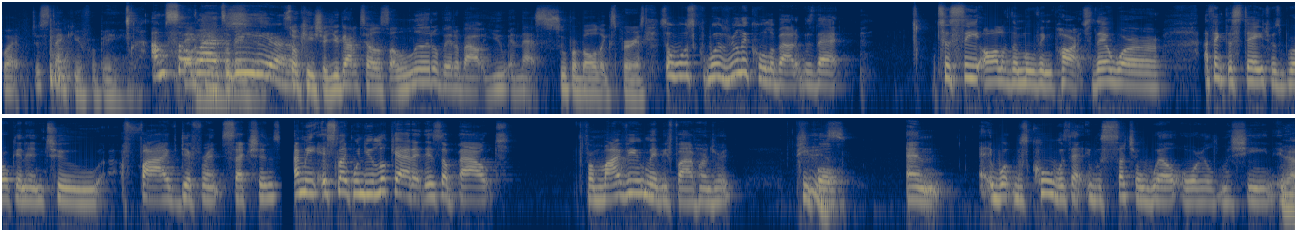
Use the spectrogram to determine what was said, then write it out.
But just thank you for being here. I'm so Thank glad to be being here. So Keisha, you got to tell us a little bit about you and that Super Bowl experience. So what was, what was really cool about it was that to see all of the moving parts. There were, I think the stage was broken into five different sections. I mean, it's like when you look at it, it's about, from my view, maybe 500 people. Jeez. And Eh, what was cool was that it was such a well-oiled machine. It Yeah.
